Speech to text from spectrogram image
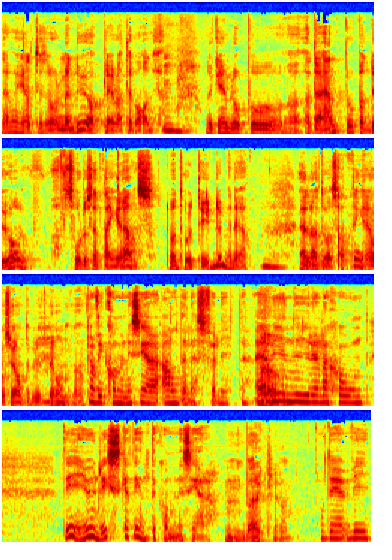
det var helt i. Men du upplever att det var det. Och det kan ju bero på att det har hänt beror på att du har haft svårt att sätta en gräns. Du har inte varit tydlig med det. Eller att du har satt en gräns och jag har inte brytt mig om den. Ja, vi kommunicerar alldeles för lite. Är Ja. vi i en ny relation, det är ju en risk att inte kommunicera. Mm, verkligen. Och det, vi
